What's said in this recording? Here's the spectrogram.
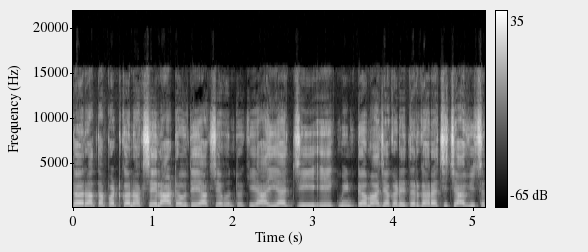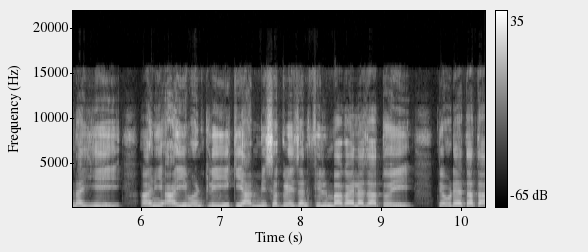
तर आता पटकन अक्षयला आठवते अक्षय म्हणतो की आई आजी एक मिनटं माझ्याकडे तर घराची चावीच नाही आहे आणि आई म्हटली की आम्ही सगळेजण फिल्म बघायला जातोय. तेवढ्यात आता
